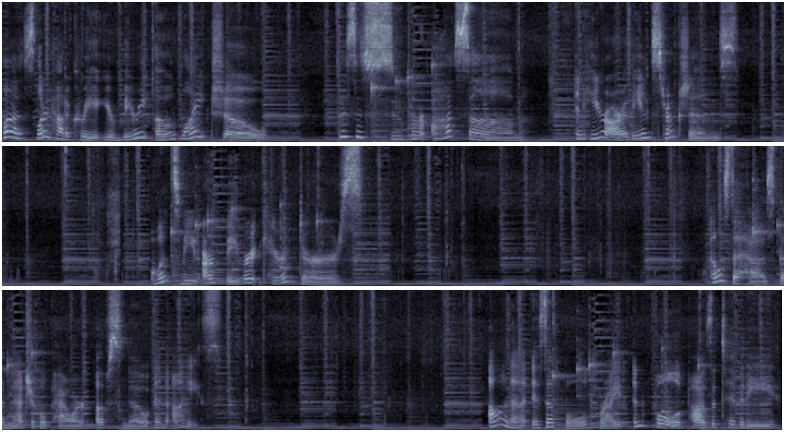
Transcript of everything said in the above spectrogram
Plus, learn how to create your very own light show. This is super awesome! And here are the instructions. Let's meet our favorite characters. Elsa has the magical power of snow and ice. Anna is a bold, bright, and full of positivity.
